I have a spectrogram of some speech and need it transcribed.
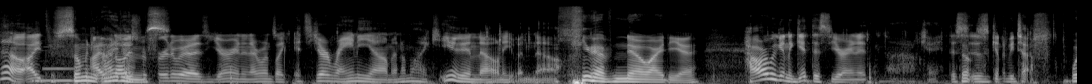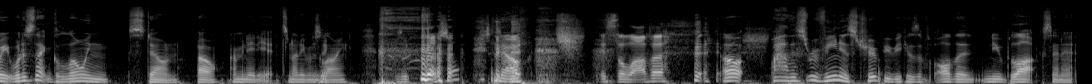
No, I there's so many I would always refer to it as urine, and everyone's like, "It's uranium," and I'm like, "You don't even know. you have no idea. How are we gonna get this urine?" It, ah, okay, this Don't- is gonna be tough. Wait, what is that glowing stone? Oh, I'm an idiot. It's not even Is glowing. Is it? No. it's the lava. Oh, wow, this ravine is trippy because of all the new blocks in it.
